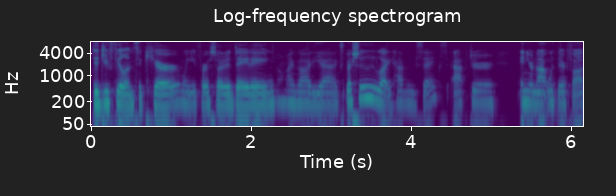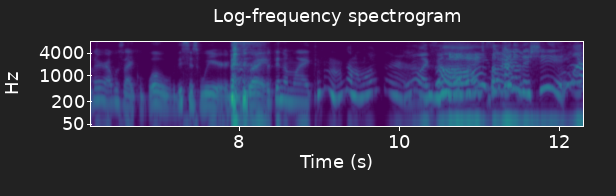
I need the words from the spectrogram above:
did you feel insecure when you first started dating? Oh my god, yeah, especially like having sex after and you're not with their father, I was like, whoa, this is weird. right. But then I'm like, mm, I kind of like that. You're like, oh, some like, kind of the shit. I'm like,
